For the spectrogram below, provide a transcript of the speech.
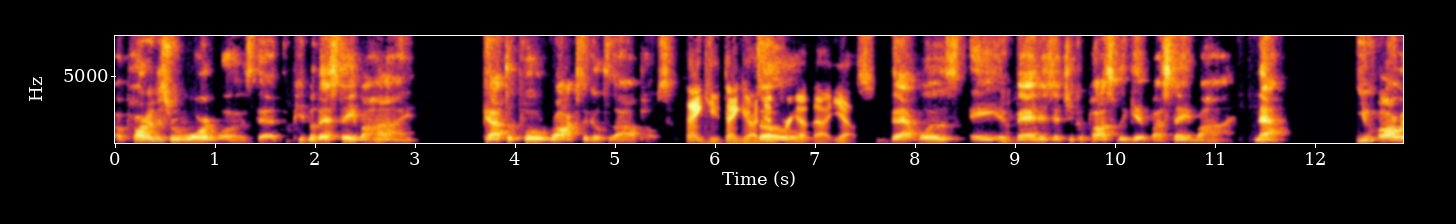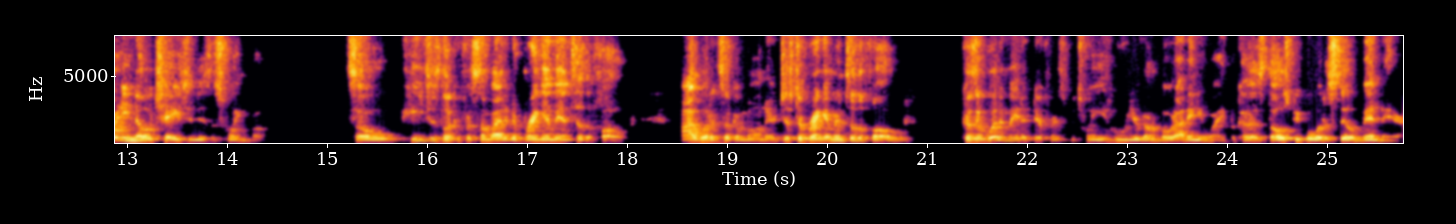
a part of this reward was that the people that stayed behind got to pull rocks to go to the outpost. Thank you, thank you. I so did forget that. Yes, that was a advantage that you could possibly get by staying behind. Now, you already know Tajan is a swing vote, so he's just looking for somebody to bring him into the fold. I would have took him on there just to bring him into the fold because it wouldn't have made a difference between who you're going to vote out anyway because those people would have still been there.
